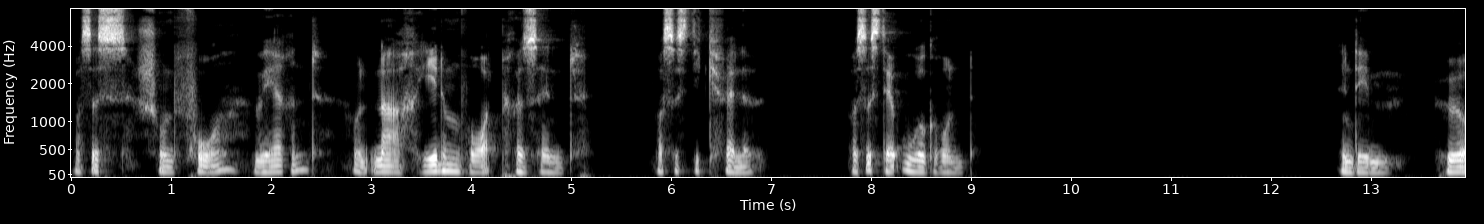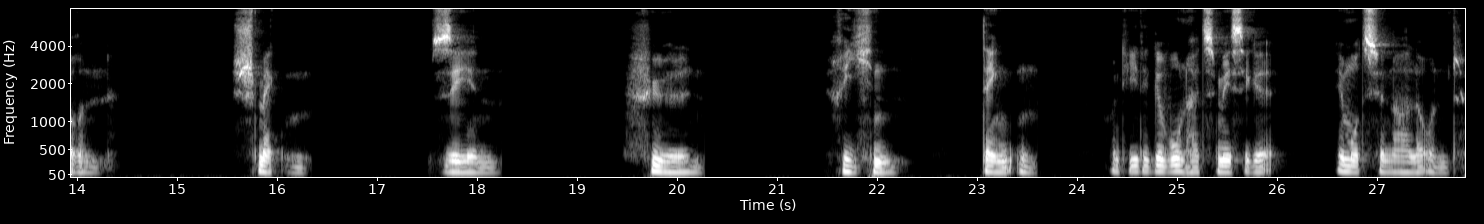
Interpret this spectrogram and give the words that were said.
Was ist schon vor, während und nach jedem Wort präsent? Was ist die Quelle? Was ist der Urgrund? In dem Hören, Schmecken, Sehen, Fühlen, Riechen, Denken und jede gewohnheitsmäßige emotionale und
